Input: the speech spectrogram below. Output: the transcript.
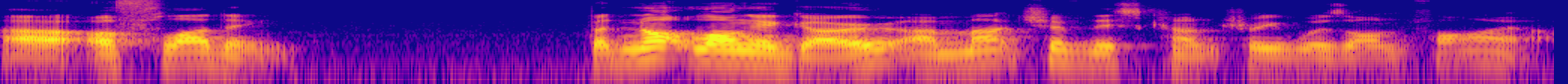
uh, of flooding. But not long ago, uh, much of this country was on fire.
